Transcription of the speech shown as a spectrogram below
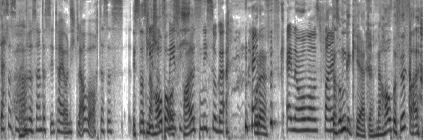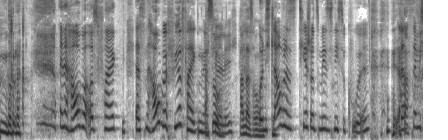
Das ist ein interessantes Detail und ich glaube auch, dass das Ist so das eine Haube aus Falken? Ist nicht sogar Nein, Oder- das ist keine Haube aus Falken. Das Umgekehrte. Eine Haube für Falken, oder? Eine Haube aus Falken. Das ist eine Haube für Falken Ach so, natürlich. andersrum. Und ich glaube, das ist tierschutzmäßig nicht so cool. Das ist nämlich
